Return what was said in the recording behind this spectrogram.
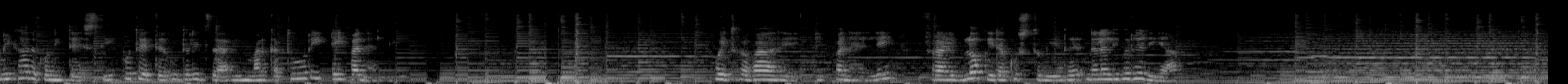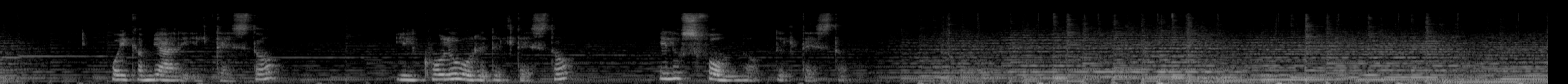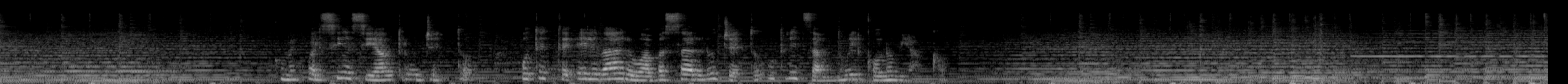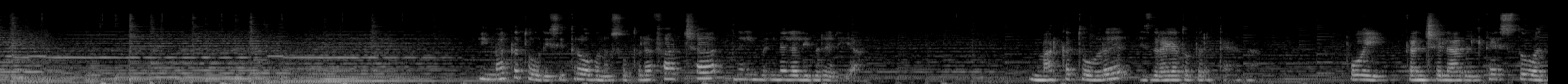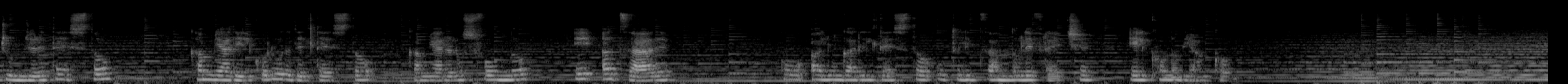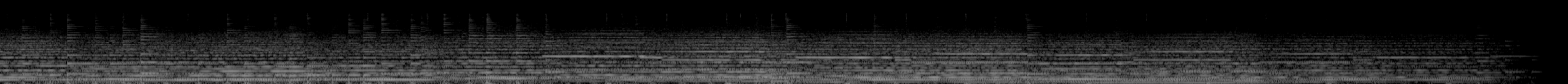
comunicare con i testi potete utilizzare i marcatori e i pannelli. Puoi trovare i pannelli fra i blocchi da costruire nella libreria. Puoi cambiare il testo, il colore del testo e lo sfondo del testo. Come qualsiasi altro oggetto, potete elevare o abbassare l'oggetto utilizzando il cono bianco. I marcatori si trovano sotto la faccia nel, nella libreria. Il marcatore è sdraiato per terra. Puoi cancellare il testo o aggiungere testo cambiare il colore del testo, cambiare lo sfondo e alzare o allungare il testo utilizzando le frecce e il cono bianco.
